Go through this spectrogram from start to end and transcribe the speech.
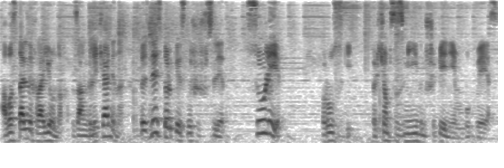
а в остальных районах за англичанина, то здесь только и слышишь вслед «Сули!» русский, причем со змеиным шипением буквы «С».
